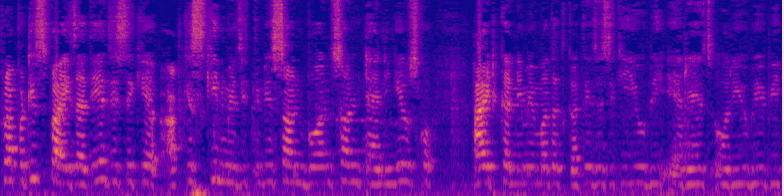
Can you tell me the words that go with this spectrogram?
प्रॉपर्टीज़ पाई जाती है, जिससे कि आपकी स्किन में जितनी भी सन बर्न सन टैनिंग है, उसको हाइड करने में मदद करती है, जैसे कि यूवी रेज और यूवी भी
